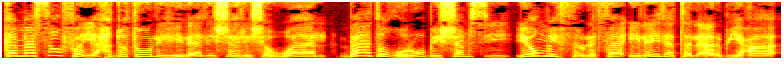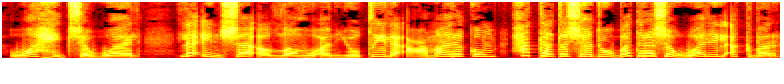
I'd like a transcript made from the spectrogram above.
كما سوف يحدث لهلال شهر شوال بعد غروب الشمس يوم الثلاثاء ليلة الأربعاء واحد شوال لئن شاء الله أن يطيل أعماركم حتى تشهدوا بدر شوال الأكبر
